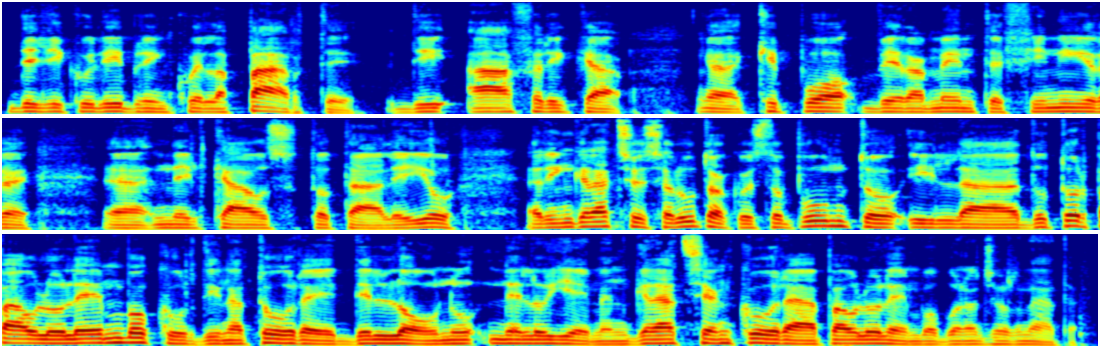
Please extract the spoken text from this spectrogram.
degli equilibri in quella parte di Africa uh, che può veramente finire uh, nel caos totale. Io ringrazio e saluto a questo punto il dottor Paolo Lembo, coordinatore dell'ONU nello Yemen. Grazie ancora Paolo Lembo, buona giornata.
